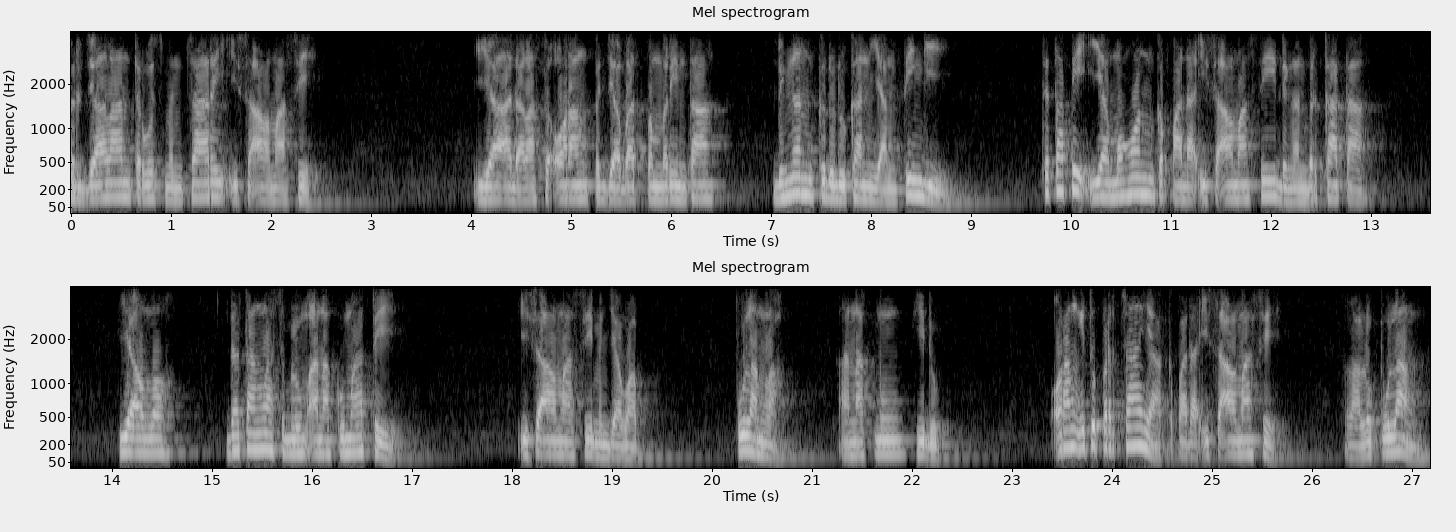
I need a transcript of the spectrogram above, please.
berjalan terus mencari Isa Al-Masih. Ia adalah seorang pejabat pemerintah dengan kedudukan yang tinggi tetapi ia mohon kepada Isa Al-Masih dengan berkata, Ya Allah, datanglah sebelum anakku mati. Isa Al-Masih menjawab, Pulanglah, anakmu hidup. Orang itu percaya kepada Isa Al-Masih, lalu pulang.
